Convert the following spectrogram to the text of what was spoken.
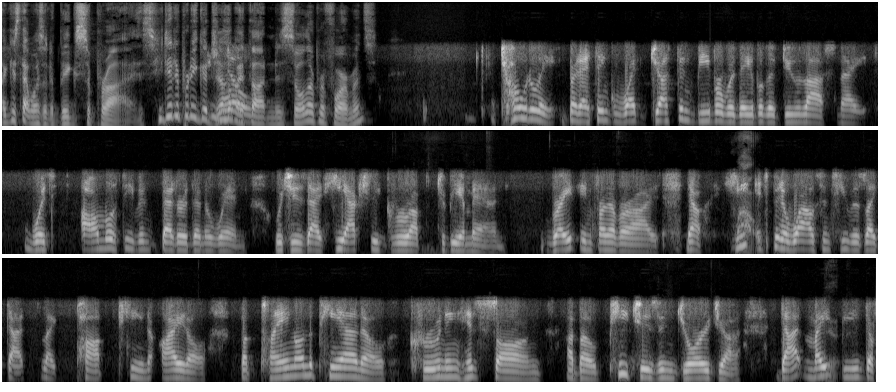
I guess that wasn't a big surprise. He did a pretty good job, no. I thought, in his solo performance. Totally. But I think what Justin Bieber was able to do last night was almost even better than a win, which is that he actually grew up to be a man right in front of our eyes. Now, he wow. it's been a while since he was like that like pop teen idol, but playing on the piano, crooning his song about peaches in Georgia, that might yeah. be the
